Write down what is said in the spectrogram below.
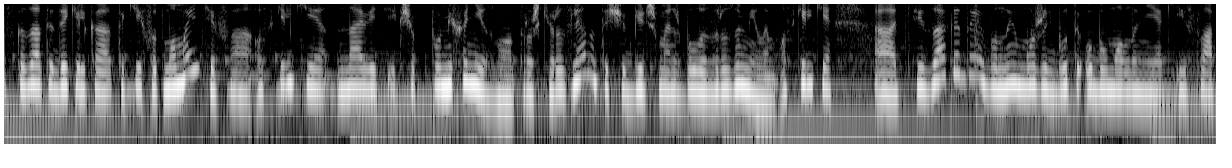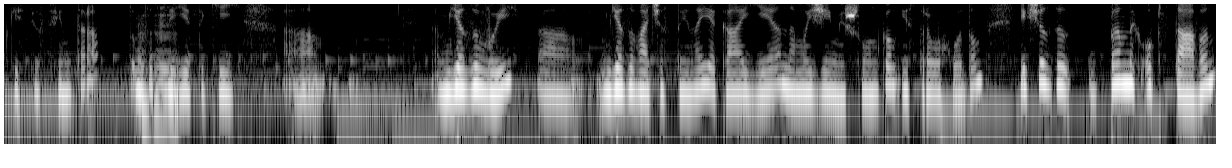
сказати декілька таких от моментів, оскільки навіть якщо по механізму трошки розглянути, щоб більш-менш було зрозумілим, оскільки ці закиди вони можуть бути обумовлені як і слабкістю сфінктера, тобто це є такий. а, М'язовий, а, м'язова частина, яка є на межі між шлунком і стравоходом. Якщо за певних обставин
